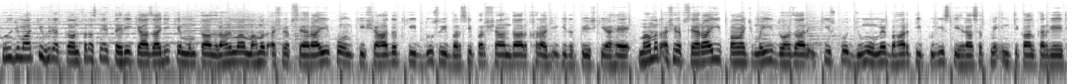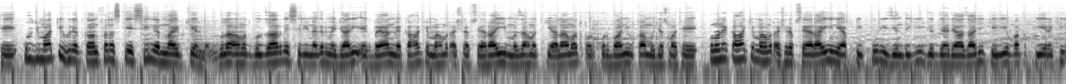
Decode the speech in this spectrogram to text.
कुल जमाती हुरियत कॉन्फ्रेंस ने तहरीक आज़ादी के मुमताज़ रहनमा मोहम्मद अशरफ सहराई को उनकी शहादत की दूसरी बरसी पर शानदार खराज इकीदत पेश किया है। मोहम्मद अशरफ सहराई पाँच मई दो हज़ार इक्कीस को जम्मू में भारतीय पुलिस की हिरासत में इंतकाल कर गए थे। कुल जमाती हुरियत कॉन्फ्रेंस के सीनियर नायब चेयरमैन गुलाम अहमद गुलजार ने श्रीनगर में जारी एक बयान में कहा की मोहम्मद अशरफ सहराई मजामत की अलामत और कुर्बानियों का मुजस्मा थे। उन्होंने कहा की मोहम्मद अशरफ सहराई ने अपनी पूरी ज़िंदगी जद्दहद आज़ादी के लिए वक्त किए रखी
